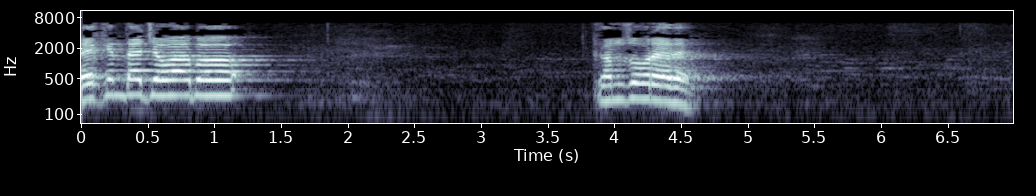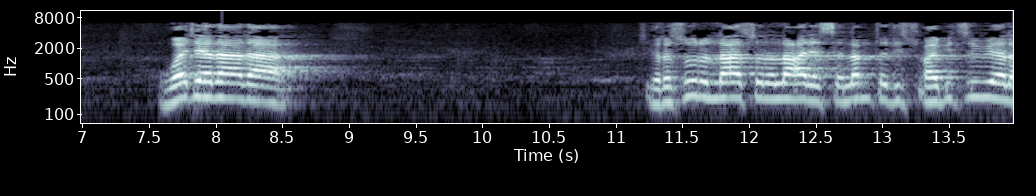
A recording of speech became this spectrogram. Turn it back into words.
لیکن دا جواب کمزور دی وجه دا ده چې رسول الله صلی الله علیه وسلم ته د صحابي څه ویل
